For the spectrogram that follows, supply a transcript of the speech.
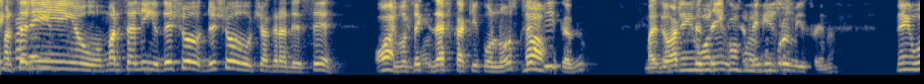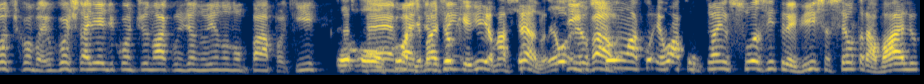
Marcelinho, Marcelinho, deixa eu, deixa eu te agradecer. Ótimo. Se você quiser ficar aqui conosco, Não, você fica, viu? Mas eu, eu acho que você tem, você tem compromisso aí, né? Tem outros compromissos. Eu gostaria de continuar com o Genuíno no papo aqui. Ô, ô, é, Conde, mas, eu, mas tenho... eu, queria, Marcelo, eu, Sim, eu, sou um, eu acompanho suas entrevistas, seu trabalho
